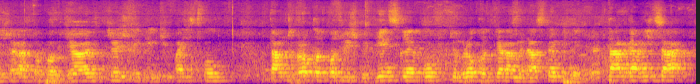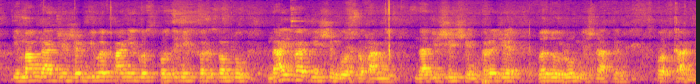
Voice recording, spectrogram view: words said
jeszcze raz to powiedziałem, wcześniej dzięki Państwu. Tamtym roku otworzyliśmy 5 sklepów, w tym roku otwieramy następny w i mam nadzieję, że miłe Panie gospodynie, które są tu najważniejszymi osobami na dzisiejszej imprezie, będą również na tym spotkaniu.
